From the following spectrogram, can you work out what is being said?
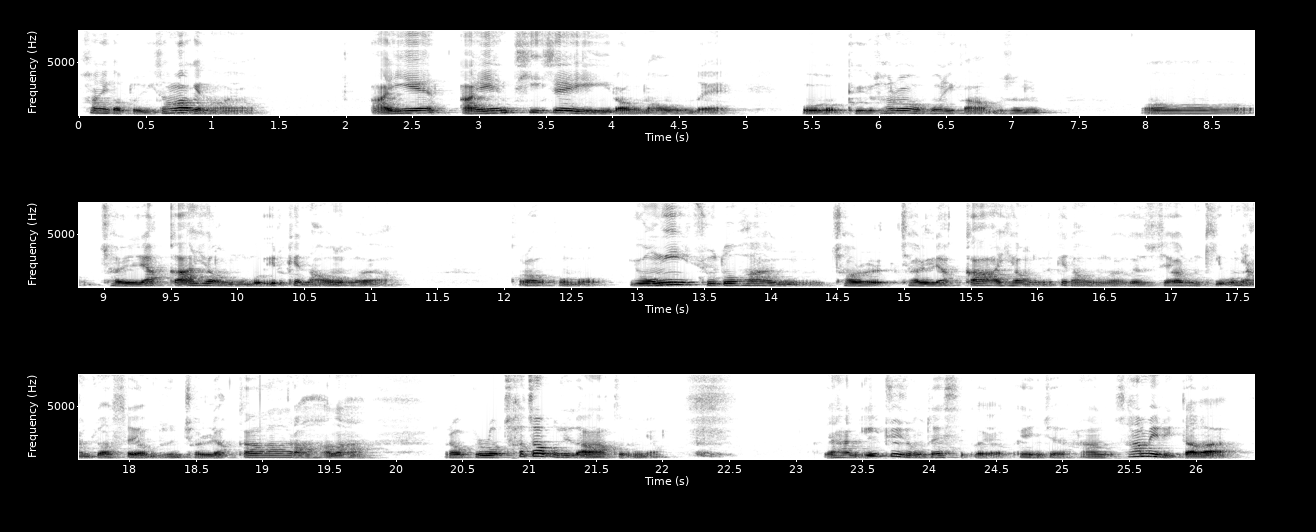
하니까 또 이상하게 나와요. IN, INTJ라고 나오는데 뭐그 설명을 보니까 무슨 어 전략가형 뭐 이렇게 나오는 거야. 그래갖고 뭐 용이 주도한 절 전략가형 이렇게 나오는 거야. 그래서 제가 좀 기분이 안 좋았어요. 무슨 전략가라 하나. 라고 별로 찾아보지도 않았거든요. 한 일주일 정도 했을 거예요. 그 이제 한 3일 있다가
